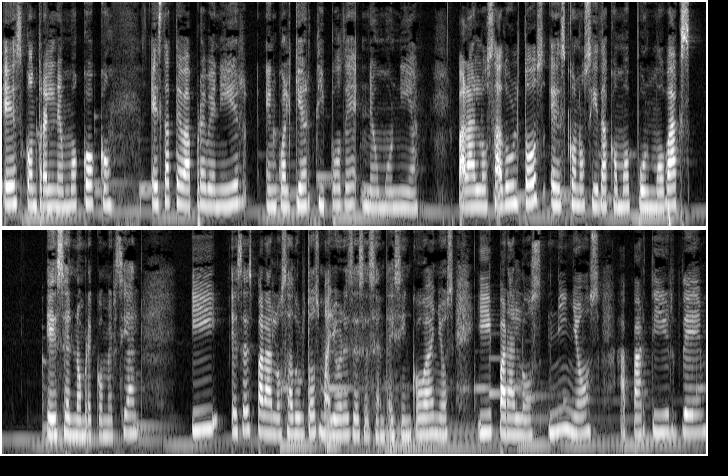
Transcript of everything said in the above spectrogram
es contra el neumococo. Esta te va a prevenir en cualquier tipo de neumonía. Para los adultos es conocida como Pulmovax, es el nombre comercial. Y ese es para los adultos mayores de 65 años. Y para los niños a partir de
